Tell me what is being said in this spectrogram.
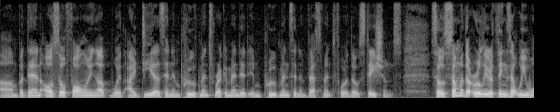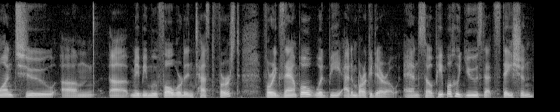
um, but then also following up with ideas and improvements recommended improvements and investments for those stations. So some of the earlier things that we want to um, uh, maybe move forward and test first for example would be at embarcadero. And so people who use that station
